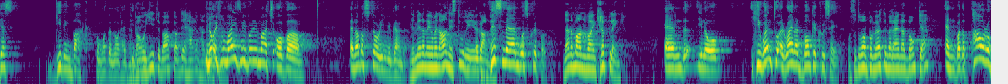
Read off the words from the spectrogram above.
just giving back from what the Lord had given him. You know, it reminds me very much of um, another story in Uganda. Det minner meg om en annen historie i And Uganda. this man was crippled. Denne mannen var en krøpling. And, you know, he went to a Reinhard Bonke crusade. Og Så dro han på møte med Reinhard Bonke, And by the power of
